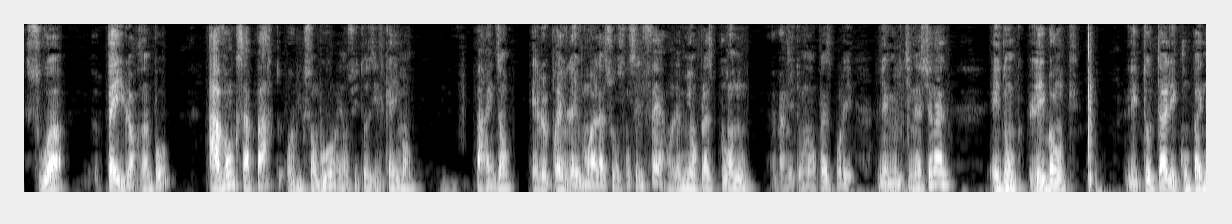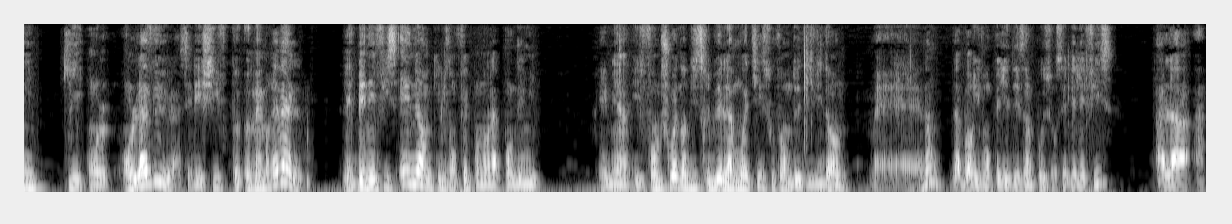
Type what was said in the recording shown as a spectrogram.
soient payent leurs impôts avant que ça parte au Luxembourg et ensuite aux îles Caïmans. Par exemple. Et le prélèvement à la source, on sait le faire, on l'a mis en place pour nous. Eh ben, mettons-le en place pour les, les multinationales. Et donc, les banques, les Total et compagnie, qui, on, on l'a vu, là, c'est les chiffres que eux-mêmes révèlent. Les bénéfices énormes qu'ils ont fait pendant la pandémie. eh bien, ils font le choix d'en distribuer la moitié sous forme de dividendes. Mais non, d'abord, ils vont payer des impôts sur ces bénéfices à la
